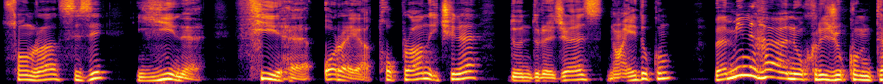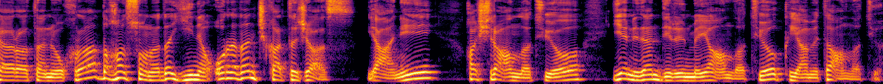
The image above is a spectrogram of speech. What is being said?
Sonra sizi yine fihe oraya toprağın içine döndüreceğiz. Nu'idukum ve minha nukhrijukum taratan ukhra. Daha sonra da yine oradan çıkartacağız. Yani haşrı anlatıyor, yeniden dirilmeyi anlatıyor, kıyameti anlatıyor.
